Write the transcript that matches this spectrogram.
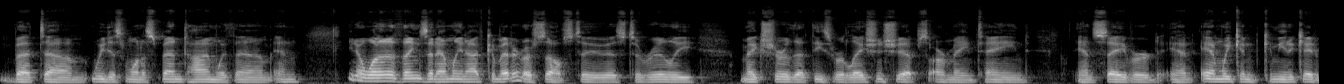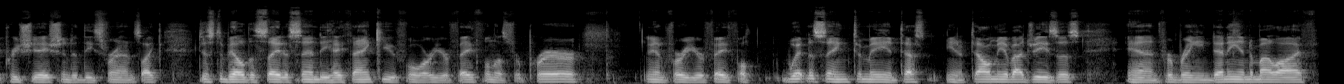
But um, we just want to spend time with them. And you know, one of the things that Emily and I have committed ourselves to is to really make sure that these relationships are maintained and savored and and we can communicate appreciation to these friends like just to be able to say to Cindy hey thank you for your faithfulness for prayer and for your faithful witnessing to me and test you know telling me about Jesus and for bringing Denny into my life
